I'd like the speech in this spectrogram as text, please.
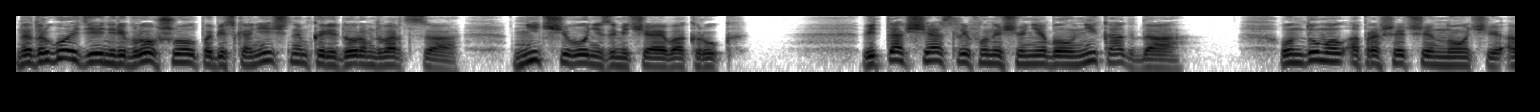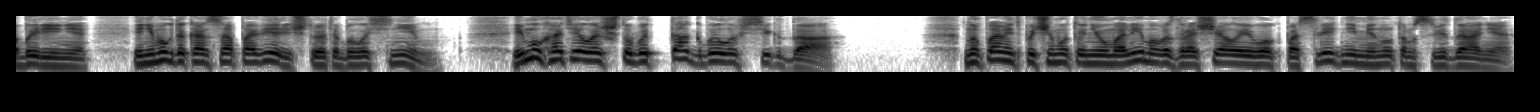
На другой день Ребров шел по бесконечным коридорам дворца, ничего не замечая вокруг. Ведь так счастлив он еще не был никогда. Он думал о прошедшей ночи, об Ирине, и не мог до конца поверить, что это было с ним. Ему хотелось, чтобы так было всегда. Но память почему-то неумолимо возвращала его к последним минутам свидания,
